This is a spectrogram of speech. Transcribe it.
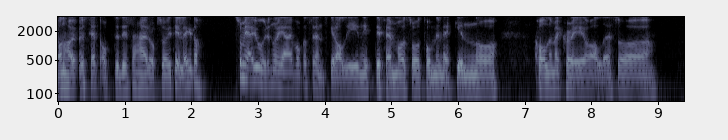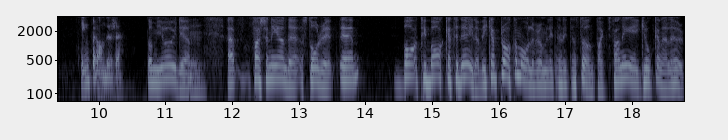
han har jo sett opp til disse her også i tillegg. da. Som jag gjorde när jag var på svenskrally i 95 och så Tommy Mäkin och Colin McRae och alla. Så ting förändrar sig. De gör ju det. Mm. Fascinerande story. Eh, tillbaka till dig då. Vi kan prata med Oliver om en liten, liten stund faktiskt. För han är i krokarna, eller hur?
